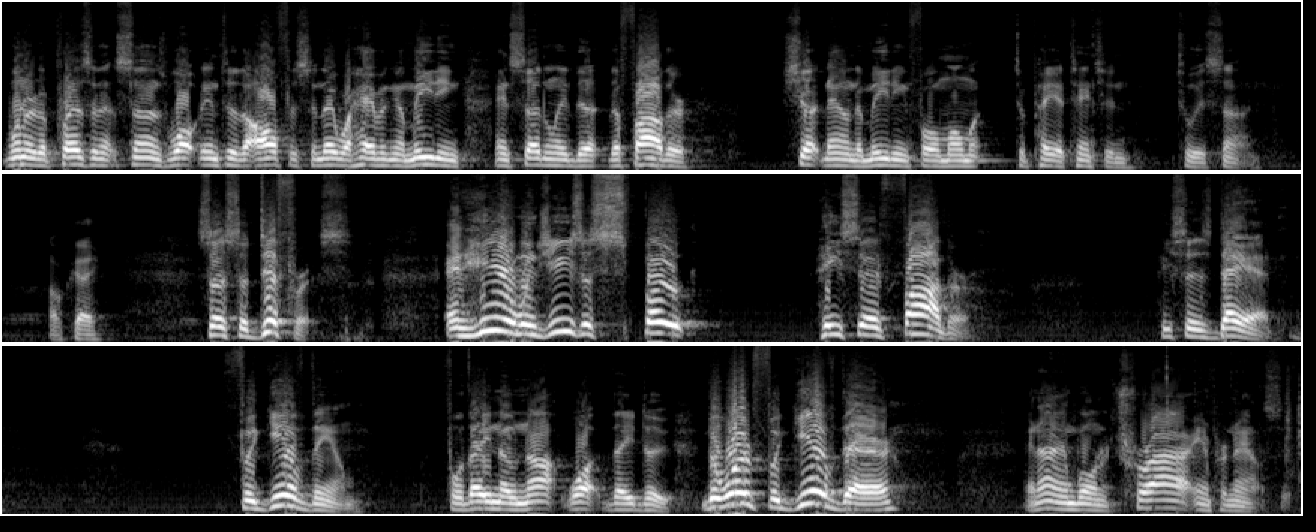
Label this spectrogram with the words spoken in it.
one of the president's sons walked into the office and they were having a meeting, and suddenly the, the father shut down the meeting for a moment to pay attention to his son. Okay? So it's a difference. And here, when Jesus spoke, he said, Father. He says, Dad. Forgive them, for they know not what they do. The word forgive there, and I am going to try and pronounce it.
